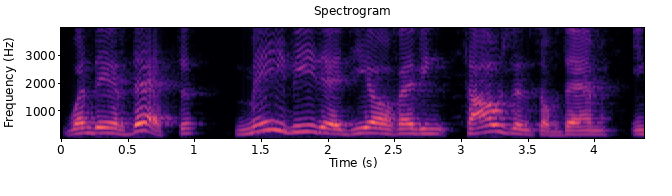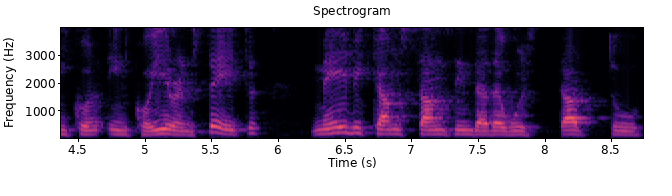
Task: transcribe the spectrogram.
When they have that, maybe the idea of having thousands of them in, co- in coherent state may become something that I will start to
